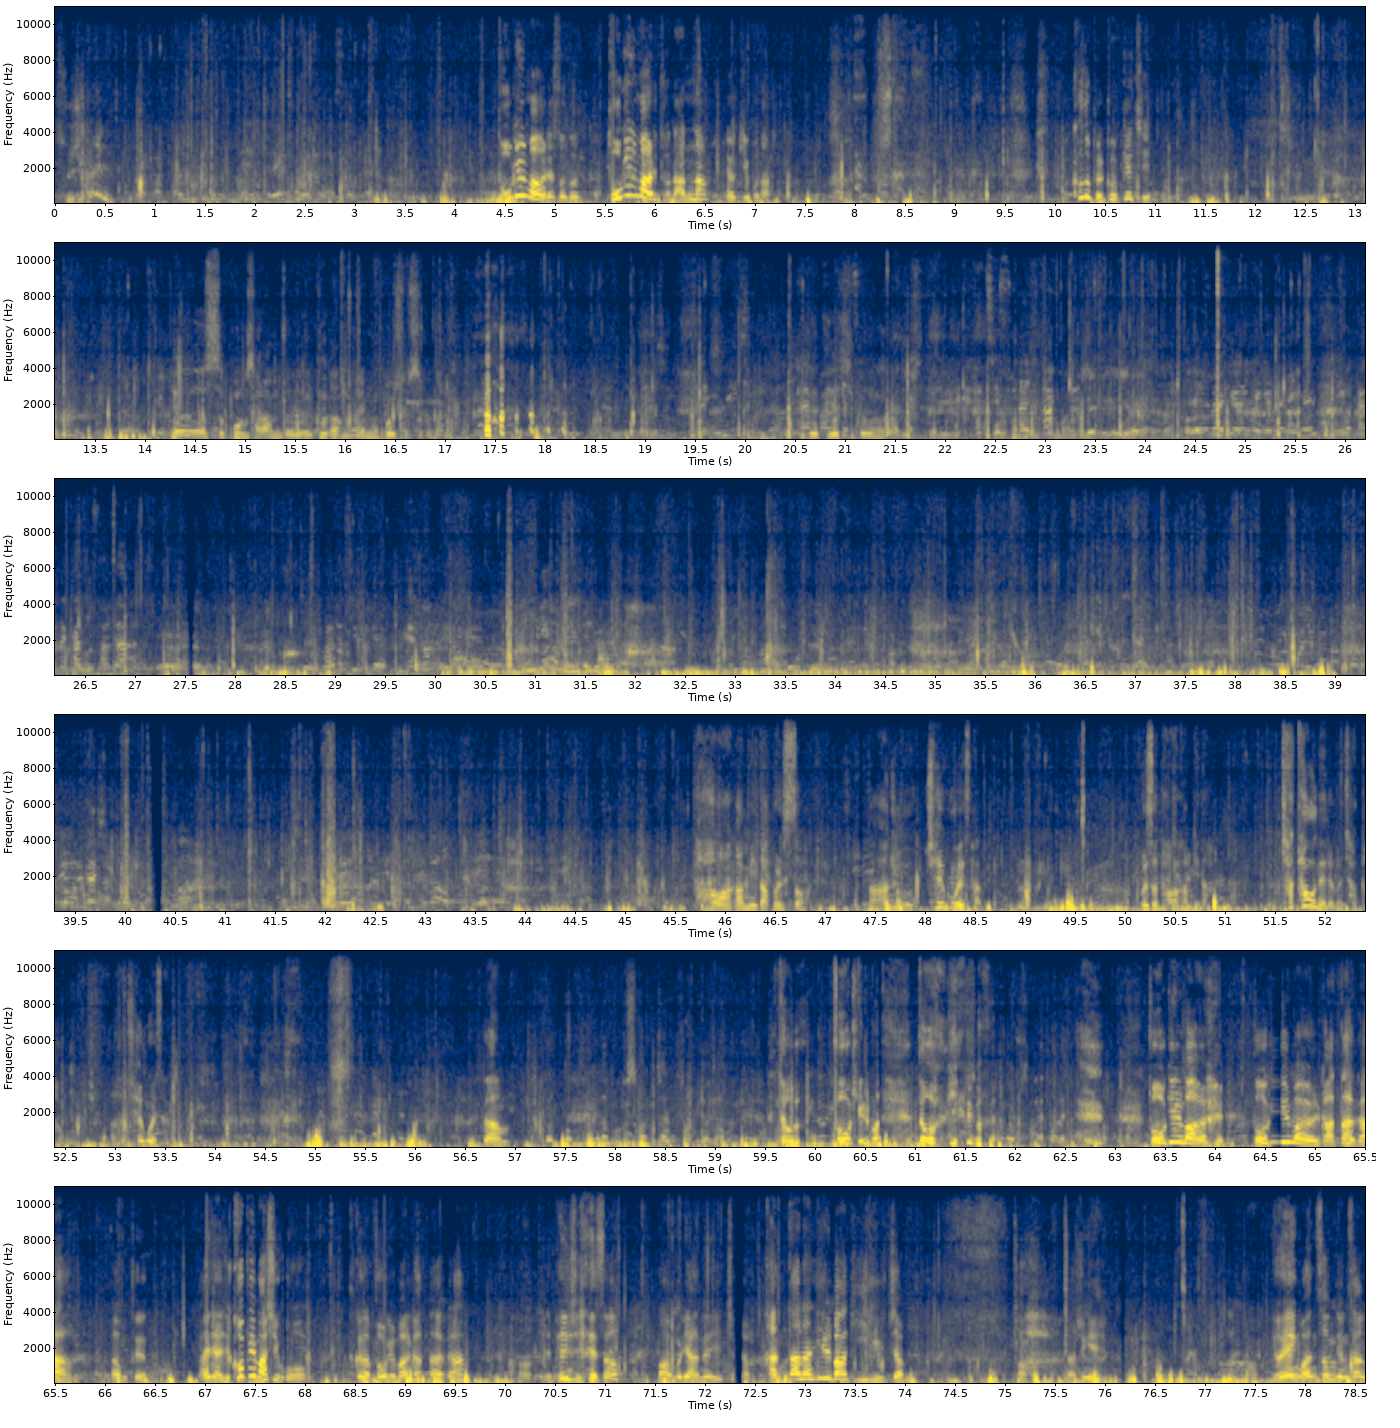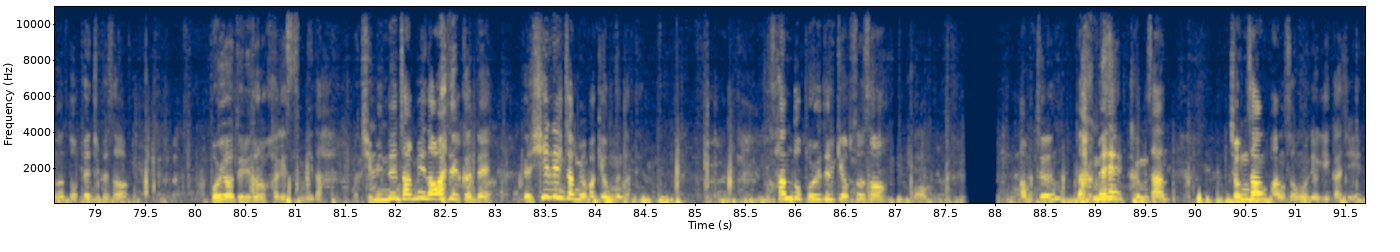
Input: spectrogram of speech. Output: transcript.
순식간이네. 독일 마을에서는 독일 마을이 더 낫나 여기보다? 커도 별거 없겠지. 여기서 본 사람들을 그강 몇명 볼 수 있을 것 같아. 근데 뒤에 시끄러운 아저씨들이 본 사람들이 좀 많이 다 와갑니다 벌써. 아주 최고의 산 음. 벌써 다 와갑니다. 차 타고 내려가요 차 타고. 아, 최고의 산 그다음. 도, 독일 마 독일 마을 독일 마을 갔다가 아무튼 아니 아니 커피 마시고 그다음 독일 마을 갔다가 어, 펜시에서 마무리하는 일정. 간단한 1박 2일 일정. 어, 나중에 어, 여행 완성 영상은 또 편집해서 보여드리도록 하겠습니다. 뭐 재밌는 장면이 나와야 될 건데 그 힐링 장면밖에 없는 것 같아요. 산도 보여드릴 게 없어서 어, 아무튼 남해 금산 정상 방송은 여기까지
